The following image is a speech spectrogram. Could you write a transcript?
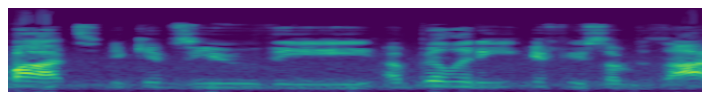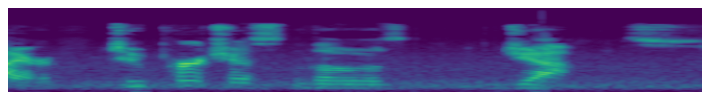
but it gives you the ability, if you so desire, to purchase those gems,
